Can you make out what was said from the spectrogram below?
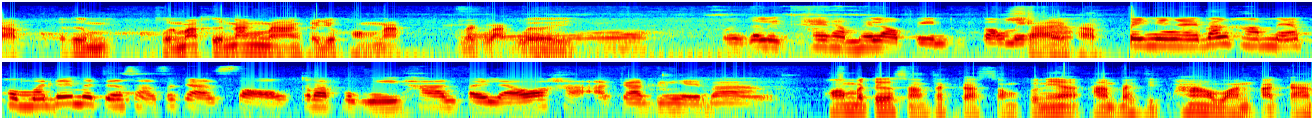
ครับก็คือส่วนมากคือนั่งนานกับยกของหนักหลัก ๆ เลยอ๋อมันก็เลยให้ทำให้เราเป็นถูกต้องไหมคะใช่ครับ เป็นยังไงบ้างคะแม้พอมาได้มาเจอสารสกัดสองกระปุกนี้ทานไปแล้วอะค่ะ อาการเป็นยังไงบ้าง พอมาเจอสารสกัดสองตัวเนี้ยทานไปสิบห้าวันอาการ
